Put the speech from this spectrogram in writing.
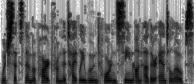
which sets them apart from the tightly wound horns seen on other antelopes.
